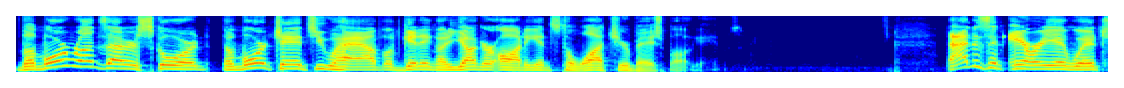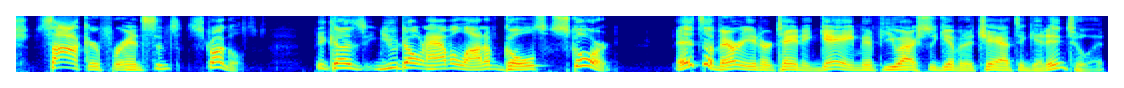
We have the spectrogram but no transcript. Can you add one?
the more runs that are scored, the more chance you have of getting a younger audience to watch your baseball games. That is an area in which soccer, for instance, struggles because you don't have a lot of goals scored. It's a very entertaining game if you actually give it a chance and get into it.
